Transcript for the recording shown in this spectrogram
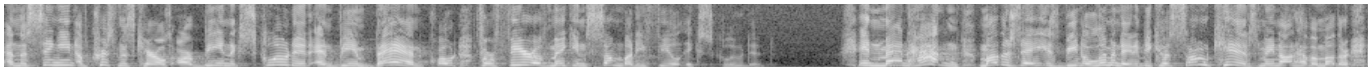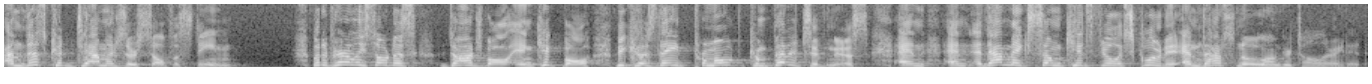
and the singing of Christmas carols are being excluded and being banned, quote, for fear of making somebody feel excluded. In Manhattan, Mother's Day is being eliminated because some kids may not have a mother and this could damage their self esteem. But apparently, so does dodgeball and kickball because they promote competitiveness, and, and, and, that makes some kids feel excluded, and that's no longer tolerated.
